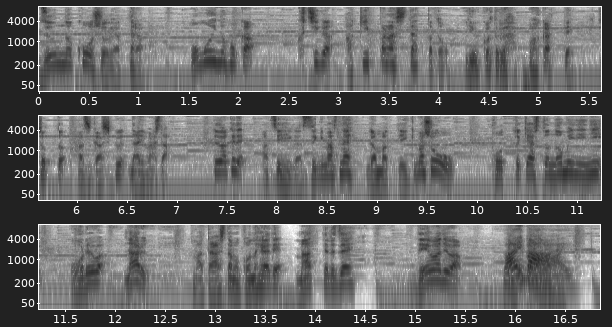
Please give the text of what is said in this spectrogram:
Zoom の講師をやったら、思いのほか、口が開きっぱなしだったということが分かって、ちょっと恥ずかしくなりました。というわけで、暑い日が続きますね。頑張っていきましょう。ポッドキャストノミニーに、俺はなる。また明日もこの部屋で待ってるぜ。ではでは。バイバイ。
